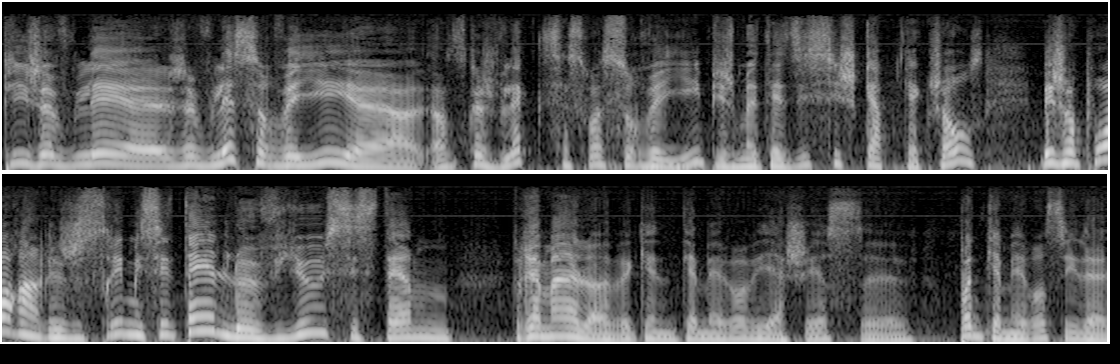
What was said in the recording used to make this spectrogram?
Puis je voulais, euh, je voulais surveiller, euh, en tout cas, je voulais que ça soit surveillé. Puis je m'étais dit, si je capte quelque chose, ben, je vais pouvoir enregistrer. Mais c'était le vieux système, vraiment, là, avec une caméra VHS. euh, pas une caméra, c'est le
